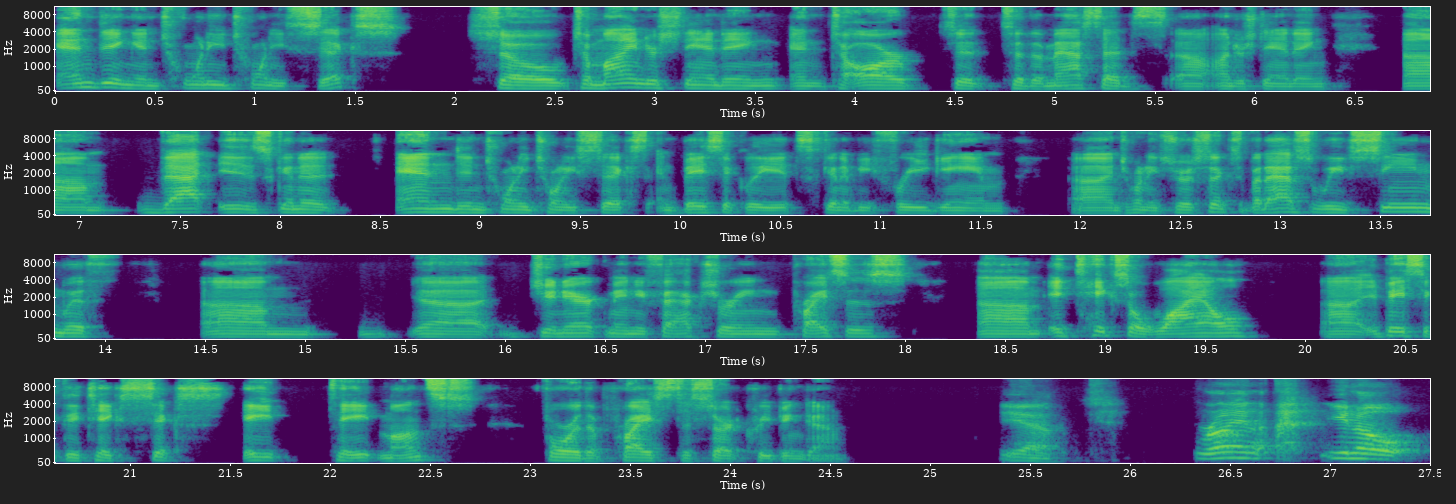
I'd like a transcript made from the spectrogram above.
ending in 2026. So, to my understanding, and to our to to the mastheads uh, understanding, um, that is going to end in 2026, and basically it's going to be free game uh, in 2026. But as we've seen with um, uh, generic manufacturing prices, um, it takes a while. Uh, it basically takes six, eight to eight months for the price to start creeping down. Yeah, Ryan, you know,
